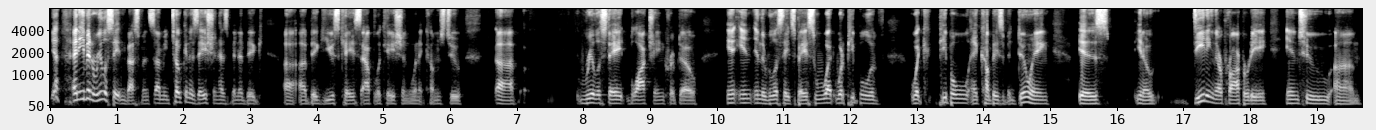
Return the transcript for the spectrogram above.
Yeah. And even real estate investments. I mean, tokenization has been a big, uh, a big use case application when it comes to uh, real estate, blockchain, crypto in, in, in the real estate space. What, what people have, what people and companies have been doing is, you know, deeding their property into um,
